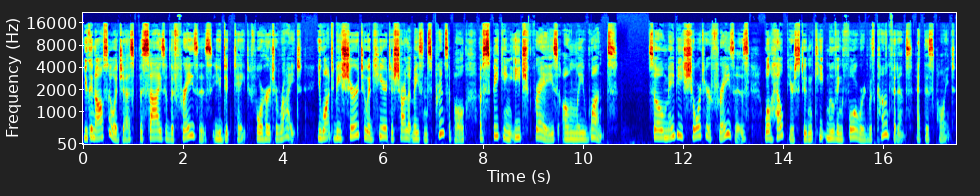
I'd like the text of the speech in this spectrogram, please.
You can also adjust the size of the phrases you dictate for her to write. You want to be sure to adhere to Charlotte Mason's principle of speaking each phrase only once. So maybe shorter phrases will help your student keep moving forward with confidence at this point.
